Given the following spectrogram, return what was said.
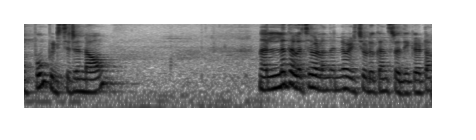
ഉപ്പും പിടിച്ചിട്ടുണ്ടാവും. നല്ല തിളച്ച വെള്ളം തന്നെ ഒഴിച്ചു കൊടുക്കാൻ ശ്രദ്ധിക്കട്ടോ.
